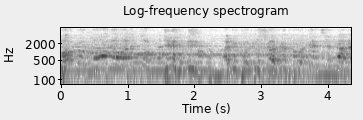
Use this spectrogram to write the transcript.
ভগবান আমার আমি পরিশোধ করেছে তারা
